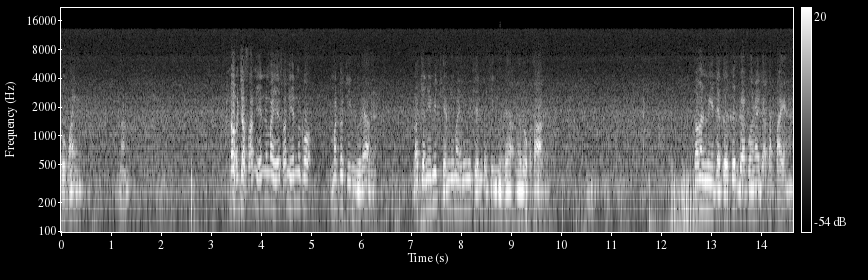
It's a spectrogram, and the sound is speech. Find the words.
ถูกไหมนั่น เราจะฝันเห็นหรือไม่เห็นฝันเห็นมันก็ มันก็จริงอยู่แล้วเนี่ยเราจะนิมิตเห็นหรือไม่นิมิตเห็นก็จริงอยู่แล้วในโลกธาตุก็มันมีแต่เกิดขึ้นแปรปรวนให้ดับไปนะ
